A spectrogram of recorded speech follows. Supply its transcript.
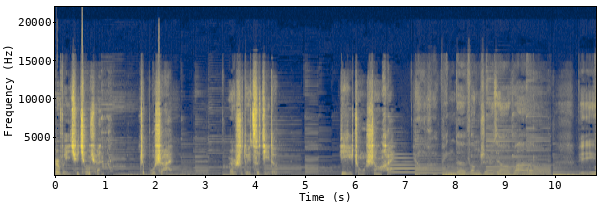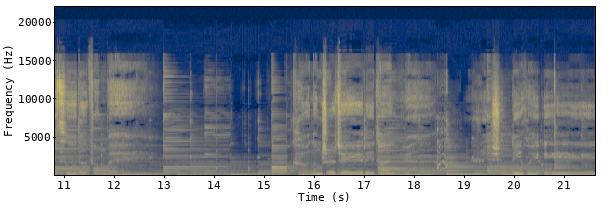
而委曲求全。这不是爱，而是对自己的一种伤害。用和平的方式交换彼此的防备，可能是距离太远，日夜寻觅回忆，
